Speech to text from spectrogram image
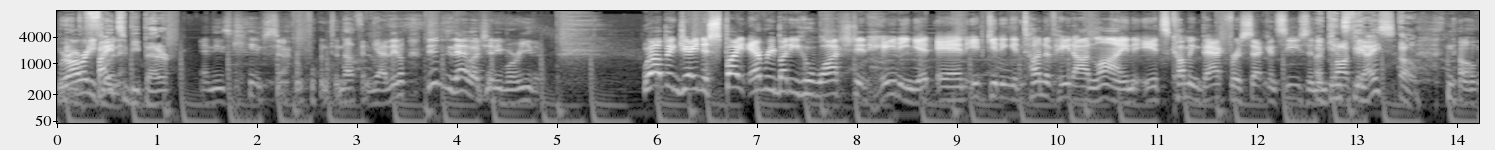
We're And already Fights would be better. and these games are one to nothing. Yeah, they don't they don't do that much anymore either. Well, Big J, despite everybody who watched it hating it and it getting a ton of hate online, it's coming back for a second season. I'm Against talking, the ice? Oh. No,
